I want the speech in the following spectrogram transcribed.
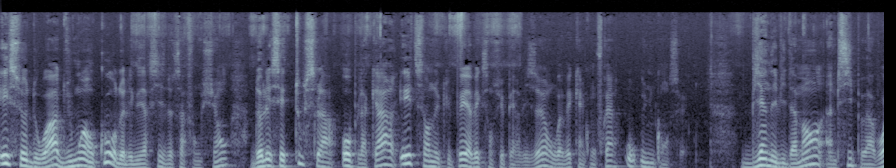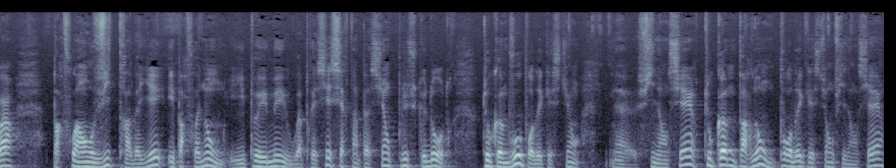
et se doit, du moins au cours de l'exercice de sa fonction, de laisser tout cela au placard et de s'en occuper avec son superviseur ou avec un confrère ou une consoeur. Bien évidemment, un psy peut avoir parfois envie de travailler et parfois non. Il peut aimer ou apprécier certains patients plus que d'autres, tout comme vous pour des questions euh, financières, tout comme, pardon, pour des questions financières,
